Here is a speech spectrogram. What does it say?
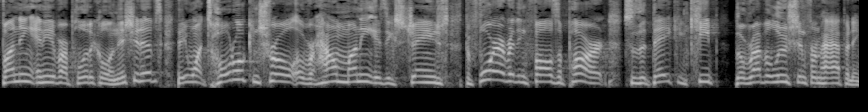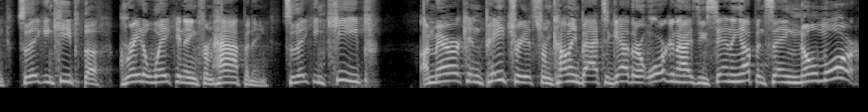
funding any of our political initiatives. They want total control over how money is exchanged before everything falls apart so that they can keep the revolution from happening, so they can keep the great awakening from happening, so they can keep American patriots from coming back together, organizing, standing up, and saying no more.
